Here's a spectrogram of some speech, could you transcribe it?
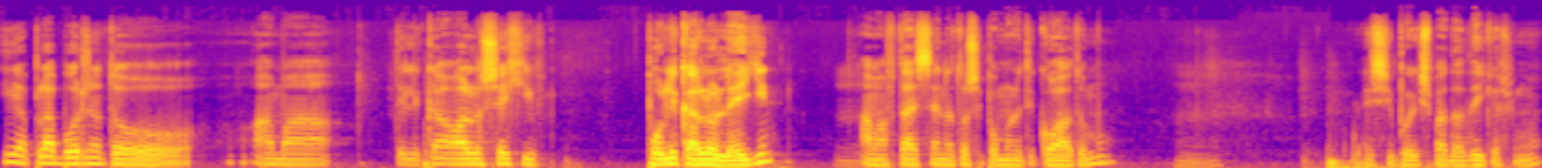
Ή απλά μπορείς να το, άμα τελικά ο άλλος έχει πολύ καλό λέγει, Μμμ. άμα φτάσει σε ένα τόσο υπομονετικό άτομο, Μμμ. εσύ που έχεις πάντα δίκιο ας πούμε,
